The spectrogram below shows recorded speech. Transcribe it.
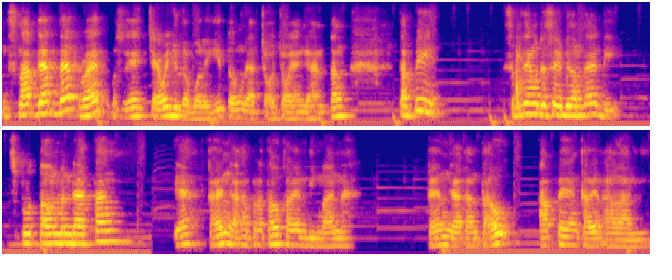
It's not that bad right? Maksudnya cewek juga boleh gitu ngeliat cowok-cowok yang ganteng. Tapi seperti yang udah saya bilang tadi 10 tahun mendatang ya kalian nggak akan pernah tahu kalian di mana kalian nggak akan tahu apa yang kalian alami.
